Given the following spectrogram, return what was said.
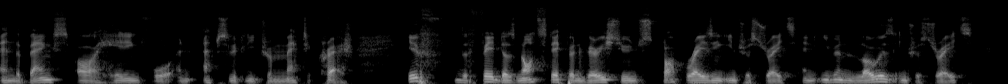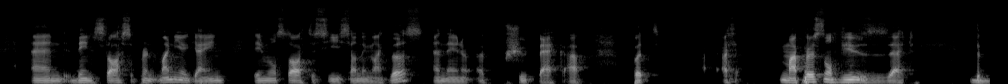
And the banks are heading for an absolutely dramatic crash if the Fed does not step in very soon, stop raising interest rates, and even lowers interest rates, and then starts to print money again, then we'll start to see something like this and then a shoot back up. But I, my personal views is that the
